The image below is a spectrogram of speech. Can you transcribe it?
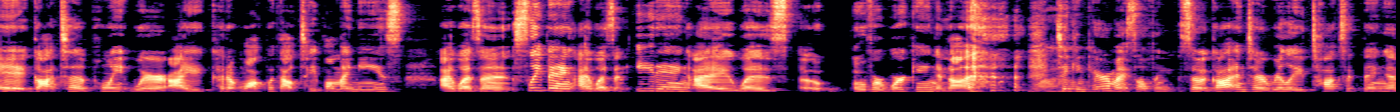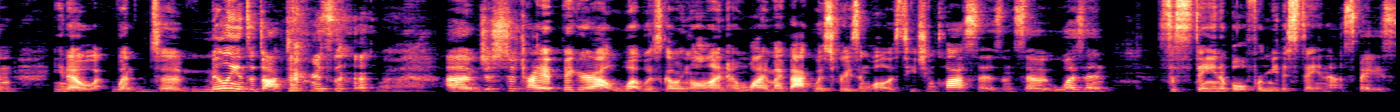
It got to a point where I couldn't walk without tape on my knees. I wasn't sleeping, I wasn't eating, I was uh, overworking and not wow. taking care of myself. And so it got into a really toxic thing. And, You know, went mm. to millions of doctors. wow. Um, just to try to figure out what was going on and why my back was freezing while I was teaching classes. And so it wasn't sustainable for me to stay in that space.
